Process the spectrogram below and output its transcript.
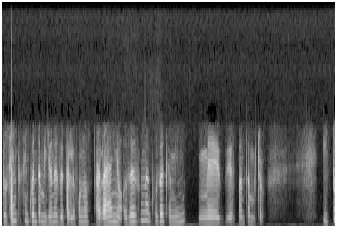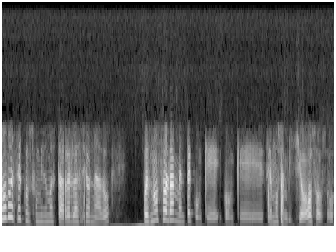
250 millones de teléfonos al año. O sea, es una cosa que a mí me espanta mucho. Y todo ese consumismo está relacionado pues no solamente con que con que seamos ambiciosos o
